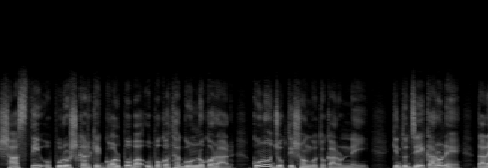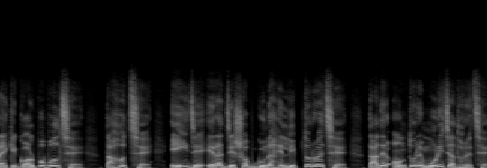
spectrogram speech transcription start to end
শাস্তি ও পুরস্কারকে গল্প বা উপকথা গণ্য করার কোনো যুক্তিসঙ্গত কারণ নেই। কিন্তু যে কারণে তারা একে গল্প বলছে তা হচ্ছে, এই যে এরা যেসব গুনাহে লিপ্ত রয়েছে, তাদের অন্তরে মরিচা ধরেছে।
